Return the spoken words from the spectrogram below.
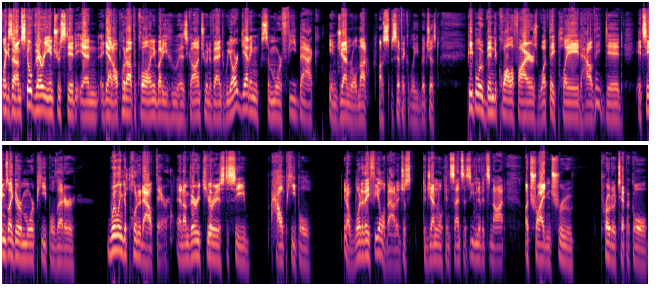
like I said, I'm still very interested in. Again, I'll put out the call. Anybody who has gone to an event, we are getting some more feedback in general, not us specifically, but just people who've been to qualifiers, what they played, how they did. It seems like there are more people that are willing to put it out there, and I'm very curious yep. to see how people, you know, what do they feel about it? Just the general consensus, even if it's not a tried and true prototypical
